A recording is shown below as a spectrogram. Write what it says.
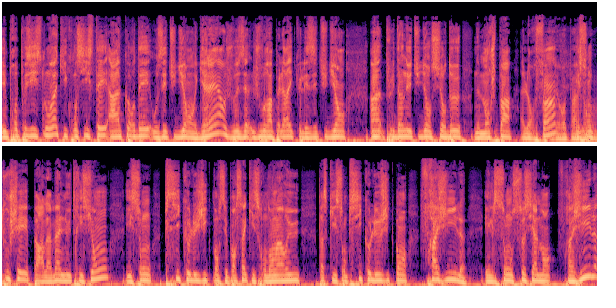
Une proposition de loi qui consistait à accorder aux étudiants en galère. Je vous, je vous rappellerai que les étudiants, un, plus d'un étudiant sur deux ne mange pas à leur faim. Repas, Ils non. sont touchés par la malnutrition. Ils sont psychologiquement, c'est pour ça qu'ils seront dans la rue, parce qu'ils sont psychologiquement fragiles et ils sont socialement fragiles.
